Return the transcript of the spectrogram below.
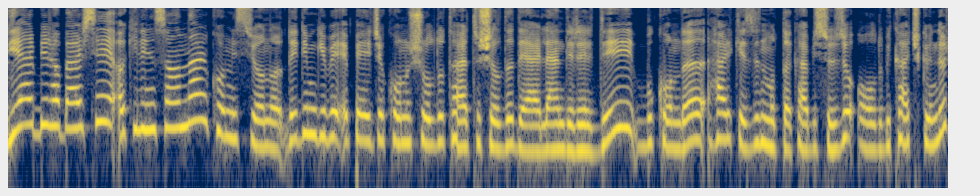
Diğer bir haberse Akil İnsanlar Komisyonu dediğim gibi epeyce konuşuldu, tartışıldı, değerlendirildi. Bu konuda herkesin mutlaka bir sözü oldu birkaç gündür.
